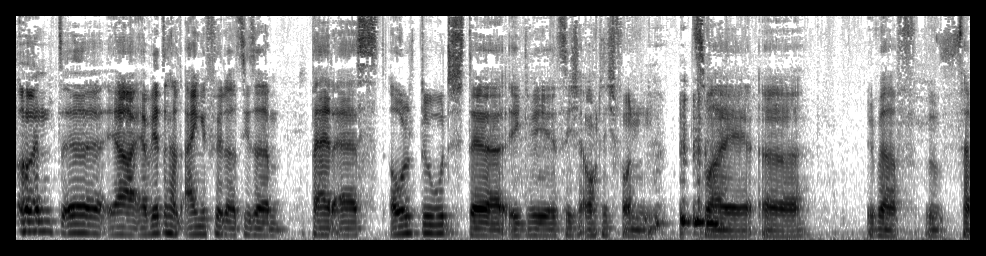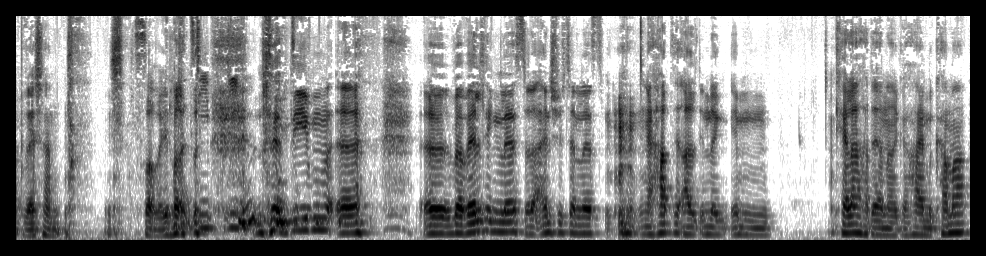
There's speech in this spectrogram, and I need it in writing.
Und äh, ja, er wird halt eingeführt als dieser badass Old Dude, der irgendwie sich auch nicht von zwei äh, über Verbrechern, ich, sorry Leute, Dieb- Dieben? Dieben äh, äh, überwältigen lässt oder einschüchtern lässt. er hat halt in der, im Keller hat er eine geheime Kammer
